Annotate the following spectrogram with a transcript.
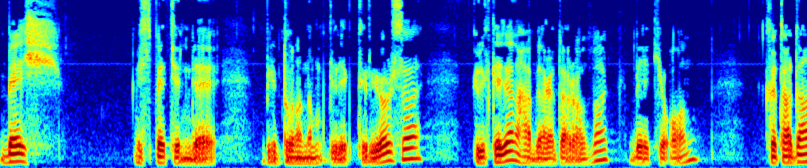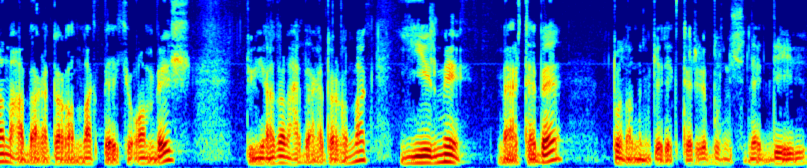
beş nispetinde bir donanım gerektiriyorsa, ülkeden haberdar olmak belki on, kıtadan haberdar olmak belki on beş, dünyadan haberdar olmak yirmi mertebe donanım gerektirir. Bunun içinde dil,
